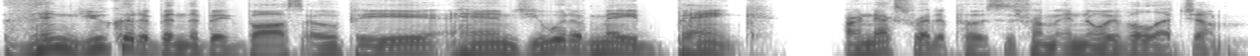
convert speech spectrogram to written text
Then you could have been the big boss OP and you would have made bank. Our next Reddit post is from Inoiva Lechem.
